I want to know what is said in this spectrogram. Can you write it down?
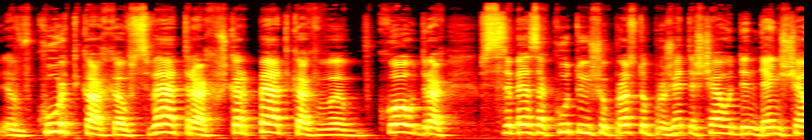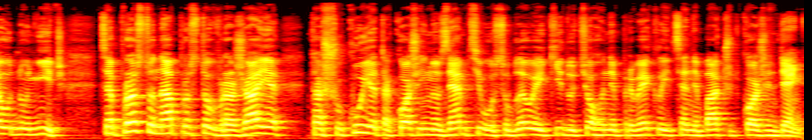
в куртках, в светрах, в шкарпетках, в, в ковдрах, себе закутують, щоб просто прожити ще один день, ще одну ніч. Це просто-напросто вражає та шокує також іноземців, особливо які до цього не привикли і це не бачать кожен день.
